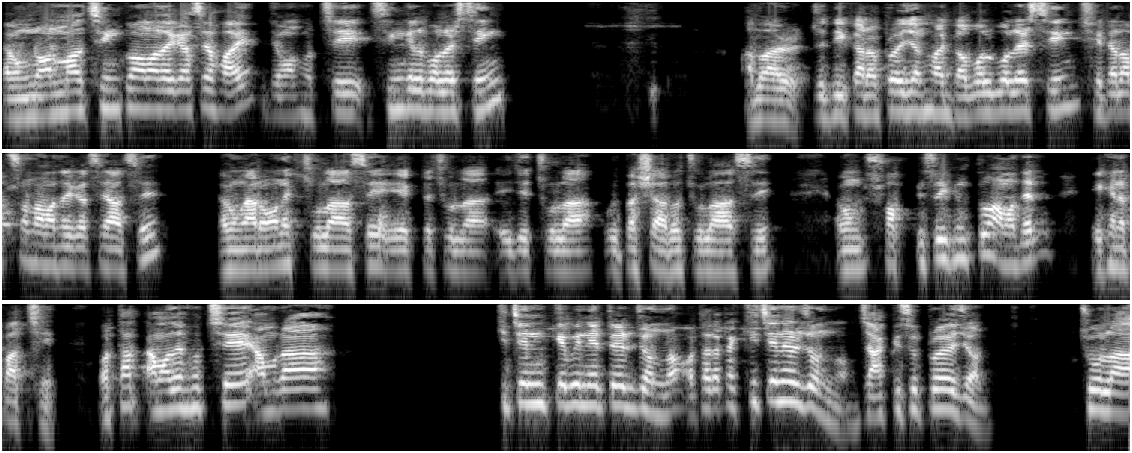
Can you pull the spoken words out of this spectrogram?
এবং নর্মাল সিঙ্কও আমাদের কাছে হয়, যেমন হচ্ছে সিঙ্গেল বলের সিঙ্ক আবার যদি কারও প্রয়োজন হয় ডবল বলের সিঙ্ক সেটার অপশন আমাদের কাছে আছে। এবং আরও অনেক চুলা আছে, এই একটা চুলা, এই যে চুলা, ওই পাশে আরও চুলা আছে। এবং সবকিছুই কিন্তু আমাদের এখানে পাচ্ছে। অর্থাৎ আমাদের হচ্ছে আমরা কিচেন ক্যাবিনেটের জন্য, অর্থাৎ একটা কিচেনের জন্য যা কিছু প্রয়োজন। চোলা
